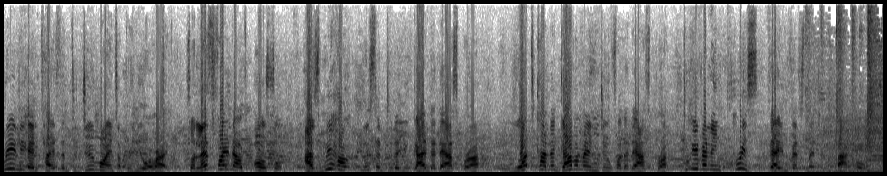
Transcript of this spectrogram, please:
really entice them to do more entrepreneurial work. So let's find out also, as we have listened to the Uganda diaspora, what can the government do for the diaspora to even increase their investment back home?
